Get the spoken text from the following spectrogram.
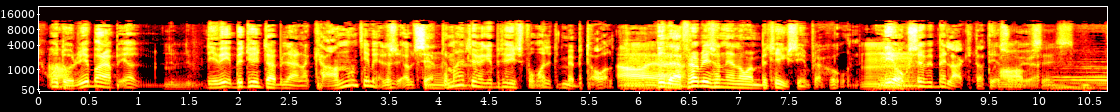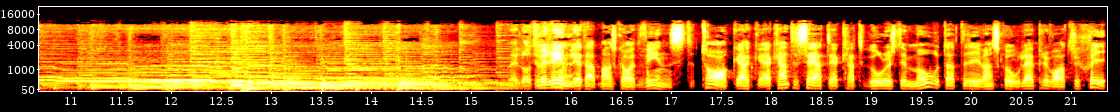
Och då är det ju bara... Ja, det betyder inte att lärarna kan någonting mer. Så Sätter man ett högre betyg så får man lite mer betalt. det är därför det blir sån enorm betygsinflation. Det är också belagt att det är så. Det väl rimligt att man ska ha ett vinsttak. Jag, jag kan inte säga att jag är kategoriskt emot att driva en skola i privat regi.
